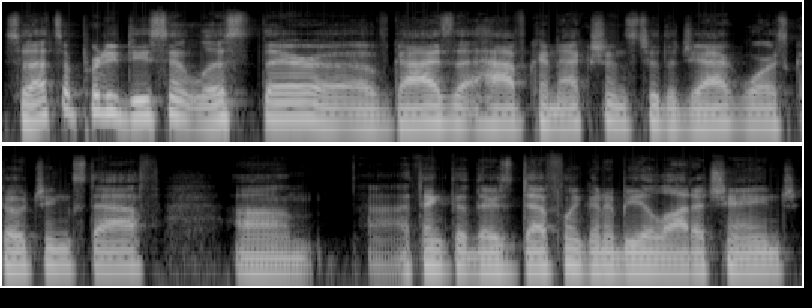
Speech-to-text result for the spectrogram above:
So that's a pretty decent list there of guys that have connections to the Jaguars coaching staff. Um, I think that there's definitely going to be a lot of change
